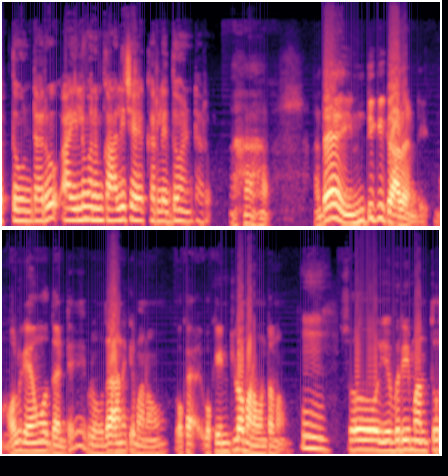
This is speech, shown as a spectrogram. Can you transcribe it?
చెప్తూ ఉంటారు. ఆ ఇల్లు మనం ఖాళీ చేయక్కర్లేదు అంటారు. అంటే ఇంటికి కాదండి. మామూలుగా ఏమవుద్దంటే ఇప్పుడు ఉదాహరణకి మనం ఒక ఒక ఇంట్లో మనం ఉంటున్నాం. సో ఎవ్రీ మంత్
